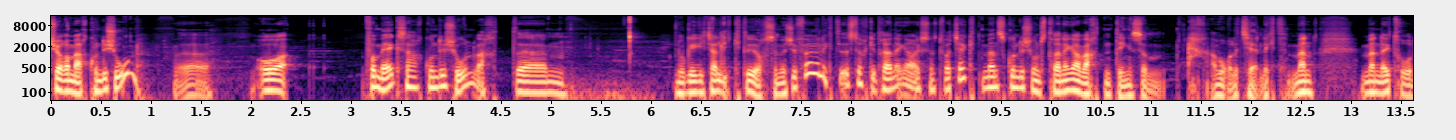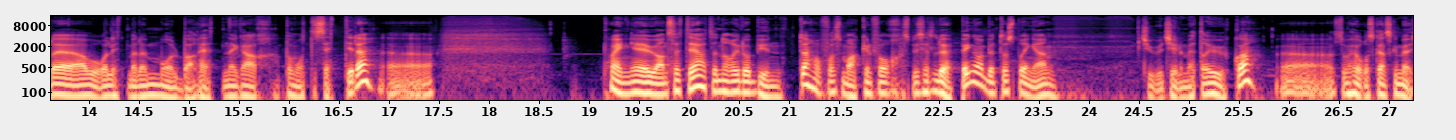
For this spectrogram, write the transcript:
kjøre mer kondisjon. Eh, og for meg så har kondisjon vært noe jeg ikke har likt å gjøre så mye før. Jeg likte styrketreninger, jeg syntes det var kjekt. Mens kondisjonstrening har vært en ting som eh, har vært litt kjedelig. Men, men, jeg tror det har vært litt med den målbarheten jeg har på en måte sett i det. Uh, poenget er uansett det at når jeg da begynte å få smaken for spesielt løping, og begynte å springe en 20 km i uka, uh, som høres ganske mye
